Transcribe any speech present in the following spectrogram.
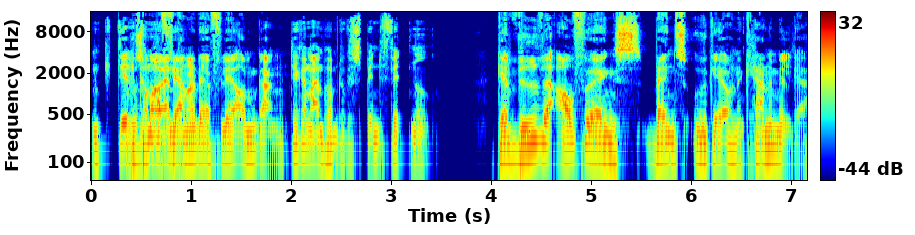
Men Det, det, det, kommer an på, fjerner det af flere omgange. det kommer an på, om du kan spænde fedt ned. Kan vide, hvad afføringsvandsudgaven af kernemælk er?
